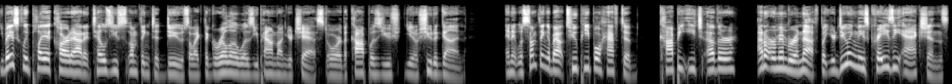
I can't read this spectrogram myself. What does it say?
You basically play a card out. It tells you something to do. So like the gorilla was you pound on your chest, or the cop was you sh- you know shoot a gun, and it was something about two people have to copy each other. I don't remember enough, but you're doing these crazy actions,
